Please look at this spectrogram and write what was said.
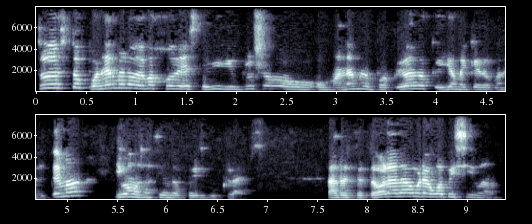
Todo esto, ponérmelo debajo de este vídeo incluso o, mandármelo por privado que yo me quedo con el tema y vamos haciendo Facebook Live. Al respecto, hola Laura, guapísima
